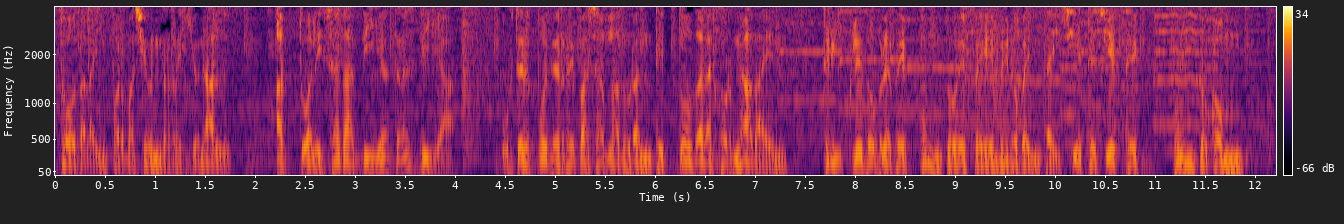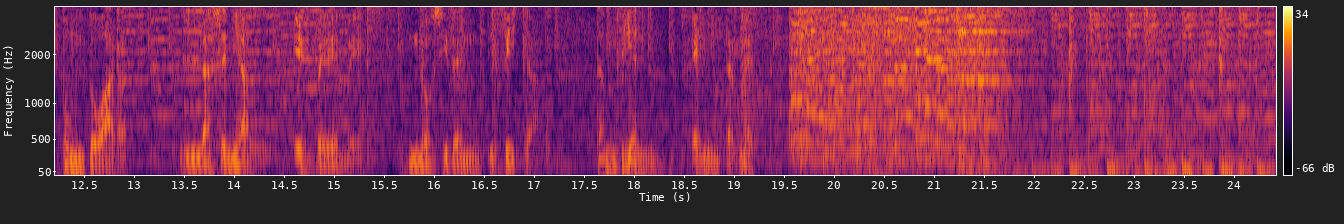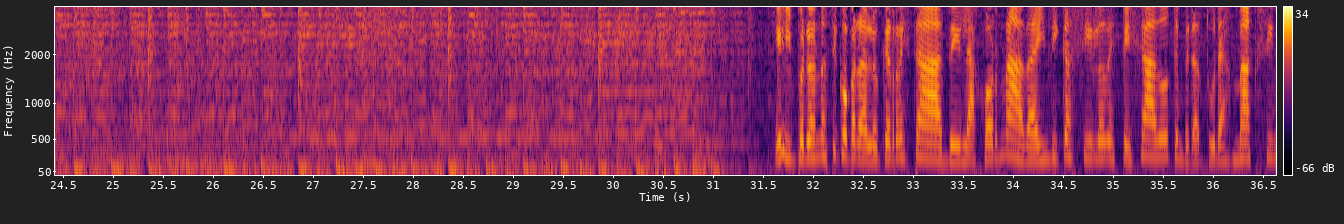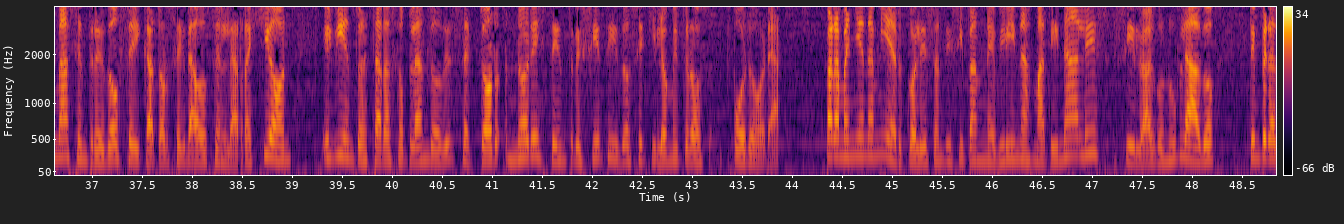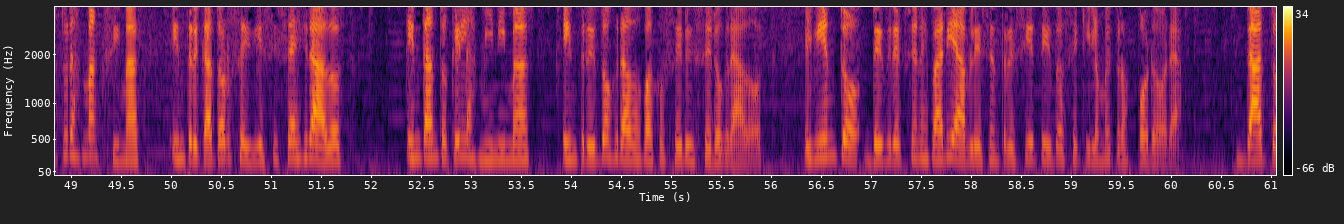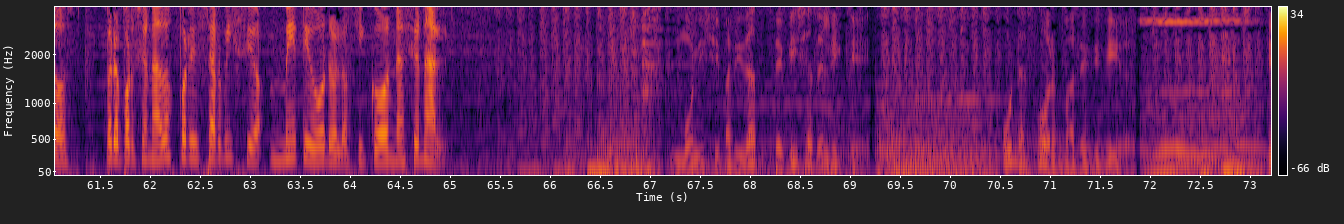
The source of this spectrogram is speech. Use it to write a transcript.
Toda la información regional actualizada día tras día. Usted puede repasarla durante toda la jornada en www.fm977.com.ar. La señal FM nos identifica también en Internet. El pronóstico para lo que resta de la jornada indica cielo despejado, temperaturas máximas entre 12 y 14 grados en la región. El viento estará soplando del sector noreste entre 7 y 12 kilómetros por hora. Para mañana miércoles anticipan neblinas matinales, cielo algo nublado, temperaturas máximas entre 14 y 16 grados, en tanto que las mínimas entre 2 grados bajo cero y 0 grados. El viento de direcciones variables entre 7 y 12 kilómetros por hora. Datos proporcionados por el Servicio Meteorológico Nacional. Municipalidad de Villa del Lique. Una forma de vivir.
